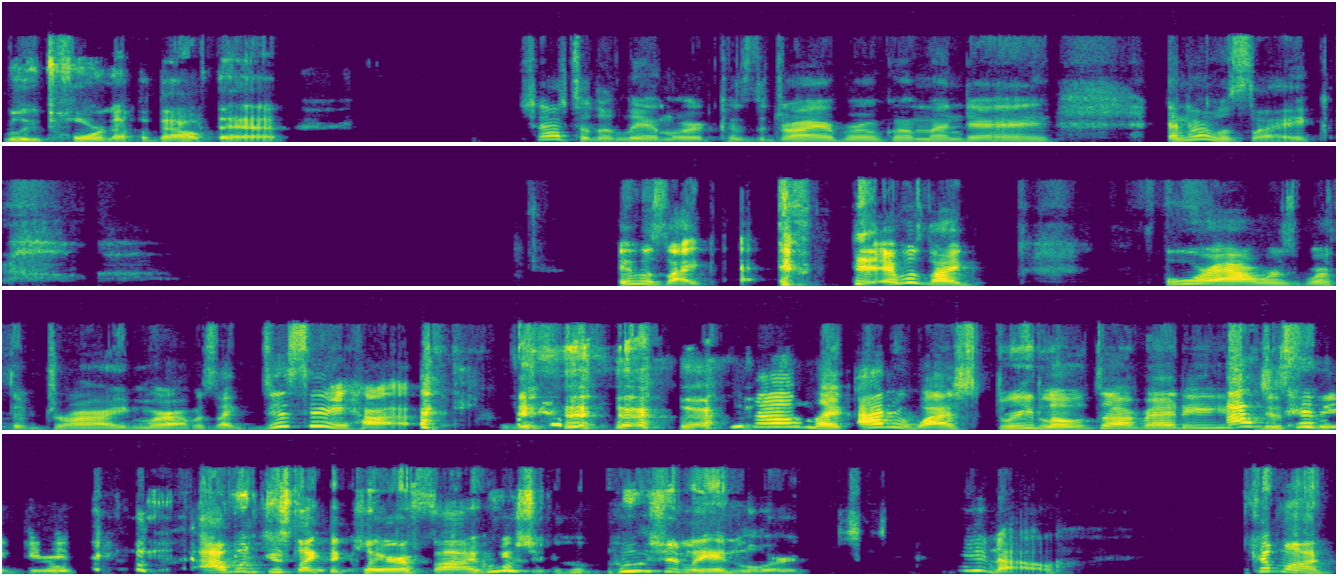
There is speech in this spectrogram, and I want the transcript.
really torn up about that. Shout out to the landlord because the dryer broke on Monday, and I was like, oh, it was like it was like four hours worth of drying where I was like, this ain't hot. you know, like I didn't wash three loads already. I just thinking. I would just like to clarify who's your, who, who's your landlord? You know, come on.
